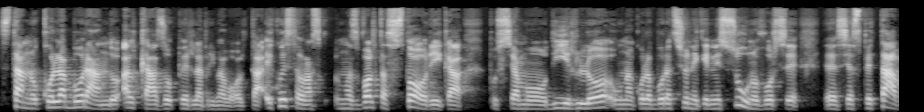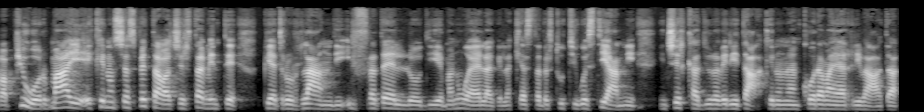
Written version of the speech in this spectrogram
stanno collaborando al caso per la prima volta. E questa è una, una svolta storica, possiamo possiamo dirlo, una collaborazione che nessuno forse eh, si aspettava più ormai e che non si aspettava certamente Pietro Orlandi, il fratello di Emanuela che l'ha chiesta per tutti questi anni in cerca di una verità che non è ancora mai arrivata.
